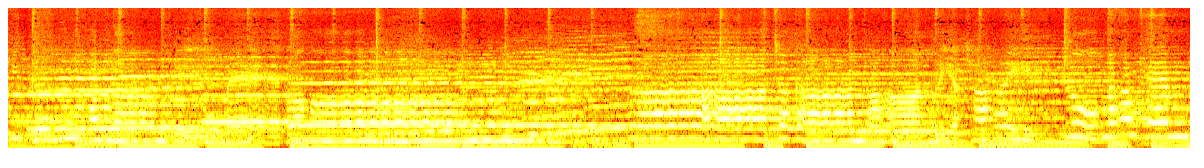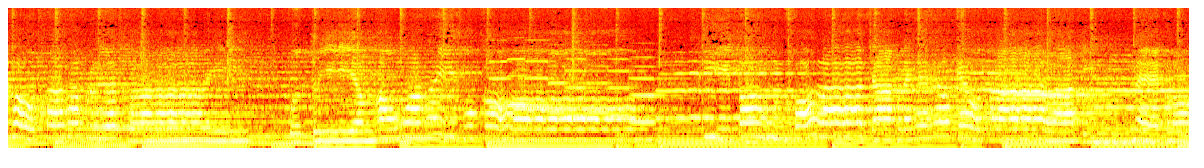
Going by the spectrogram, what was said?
คิดถึงคนงามที่แม่กลอง ลูกน้ำเค็มเข้าทับเรือไทยเปิดเตรียมเอาไว้ทุกกองพี่ต้องขอลาจากแล้วแก้วตาลาตินแม่กลอ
